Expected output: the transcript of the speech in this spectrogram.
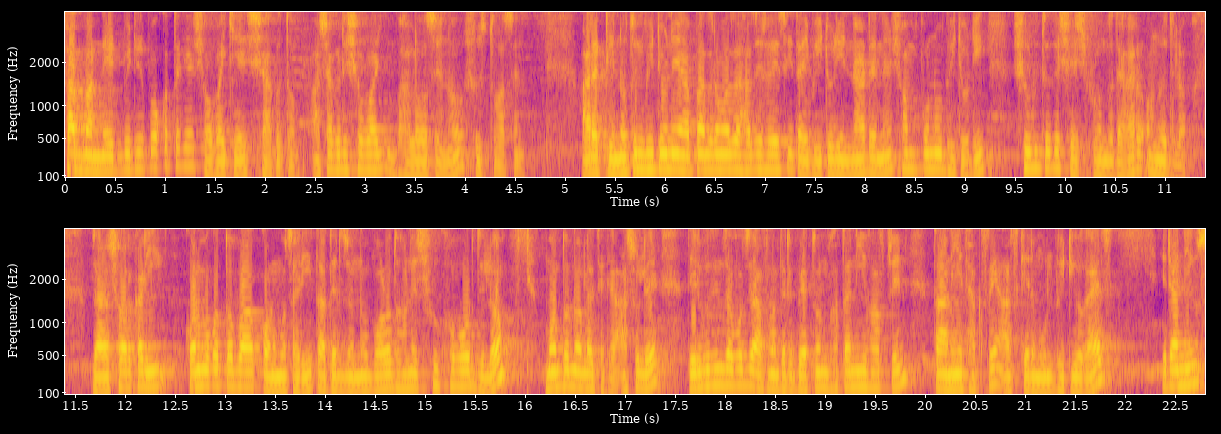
সাতবার নেট বিটির পক্ষ থেকে সবাইকে স্বাগতম। আশা করি সবাই ভালো আছেন ও সুস্থ আছেন। আর একটি নতুন ভিডিও নিয়ে আপনাদের মাঝে হাজির হয়েছি, তাই ভিডিওটি না টেনে সম্পূর্ণ ভিডিওটি শুরু থেকে শেষ পর্যন্ত দেখার অনুরোধ দিল যারা সরকারি কর্মকর্তা বা কর্মচারী, তাদের জন্য বড় ধরনের সুখবর দিল মন্ত্রণালয় থেকে। আসলে দীর্ঘদিন যাবত যে আপনাদের বেতন ভাতা নিয়ে ভাবছেন, তা নিয়ে থাকছে আজকের মূল ভিডিও গাইজ এটা নিউজ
